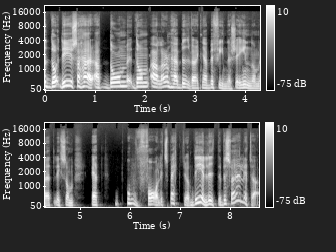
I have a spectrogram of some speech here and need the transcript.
äh, det är ju så här att de, de, alla de här biverkningarna befinner sig inom ett, liksom, ett ofarligt spektrum. Det är lite besvärligt. Va?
